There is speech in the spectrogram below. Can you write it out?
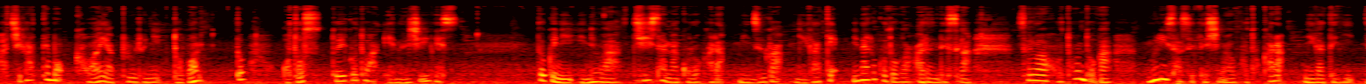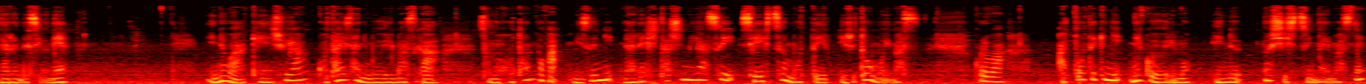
間違っても川やプールにドボンと落とすということは NG です。特に犬は小さな頃から水が苦手になることがあるんですがそれはほとんどが無理させてしまうことから苦手になるんですよね。犬は犬種や個体差にもよりますがそのほとんどが水に慣れ親しみやすい性質を持っていると思います。これは圧倒的に猫よりも犬の資質になりますね。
